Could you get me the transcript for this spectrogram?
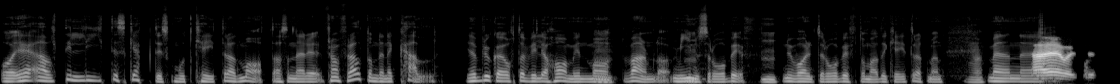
Och jag är alltid lite skeptisk mot caterad mat, alltså när det, framförallt om den är kall. Jag brukar ofta vilja ha min mat varm då, minus råbiff. Mm. Nu var det inte råbiff de hade caterat, men, Ja. men, eh, Nej, det var inte.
